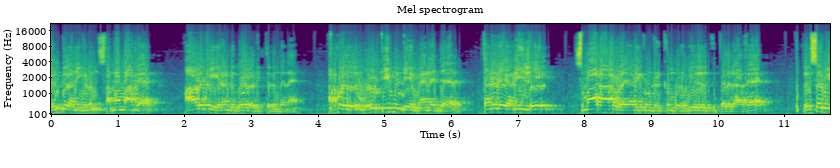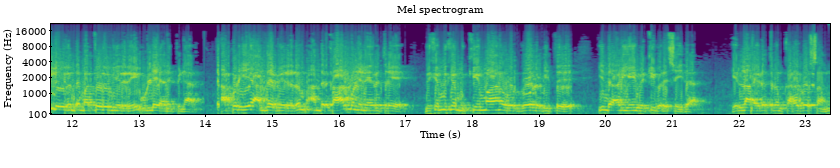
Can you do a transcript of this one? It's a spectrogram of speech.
ரெண்டு அணிகளும் சமமாக ஆளுக்கு இரண்டு கோல் அடித்திருந்தன. அப்பொழுது ஒரு டீமுடைய மேனேஜர் தன்னுடைய அணியிலே சுமாராக விளையாடி கொண்டிருக்கும் ஒரு வீரருக்கு பதிலாக ரிசர்வில் இருந்த மற்றொரு வீரரை உள்ளே அனுப்பினார். அப்படியே அந்த வீரரும் அந்த கால் மணி நேரத்திலே மிக மிக முக்கியமான ஒரு கோல் அடித்து இந்த அணியை வெற்றி பெற செய்தார். எல்லா இடத்திலும் கரகோஷம்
